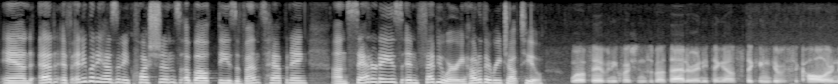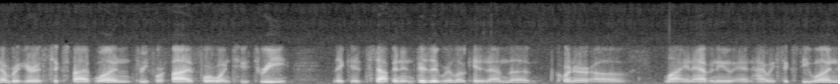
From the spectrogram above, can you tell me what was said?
And Ed, if anybody has any questions about these events happening on Saturdays in February, how do they reach out to you? Well, if they have any questions about that or anything else, they can give us a call. Our number here is 651 345 4123. They could stop in and visit. We're located on the corner of Lyon Avenue and Highway 61,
